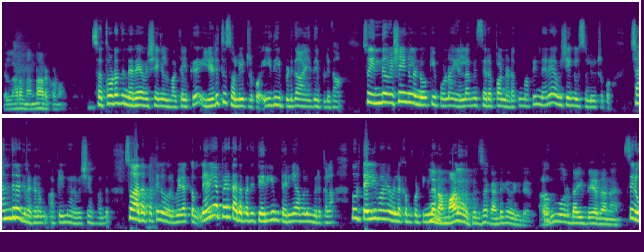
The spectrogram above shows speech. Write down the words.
எல்லாரும் நன்னா இருக்கணும். ஸோ தொடர்ந்து நிறைய விஷயங்கள் மக்களுக்கு எடுத்து சொல்லிட்டு இருக்கோம். இது இப்படிதான் இது இப்படிதான். ஸோ இந்த விஷயங்களை நோக்கி போனால் எல்லாமே சிறப்பாக நடக்கும் அப்படின்னு நிறைய விஷயங்கள் சொல்லிட்டு இருக்கோம். சந்திர கிரகணம் அப்படின்னு ஒரு விஷயம் வந்து ஸோ அதை பற்றின ஒரு விளக்கம். நிறைய பேருக்கு அதை பற்றி தெரியும் தெரியாமலும் இருக்கலாம். ஒரு தெளிவான விளக்கம் இல்ல கொடுத்தீங்களா நம்மளால அதை பெருசா கண்டுக்கிறது கிடையாது. அது ஒரு டைட் டே தானே. சரி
